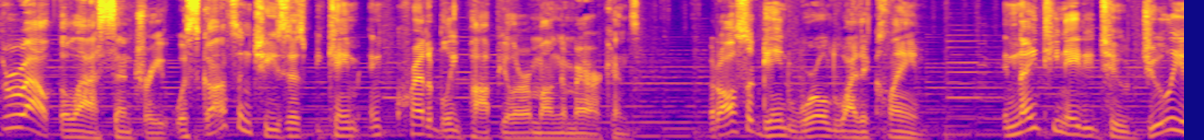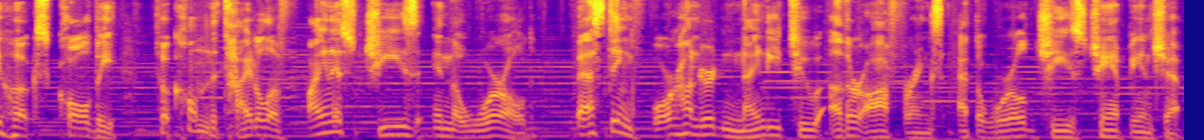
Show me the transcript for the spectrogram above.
Throughout the last century, Wisconsin cheeses became incredibly popular among Americans, but also gained worldwide acclaim. In 1982, Julie Hooks Colby took home the title of finest cheese in the world, besting 492 other offerings at the World Cheese Championship.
